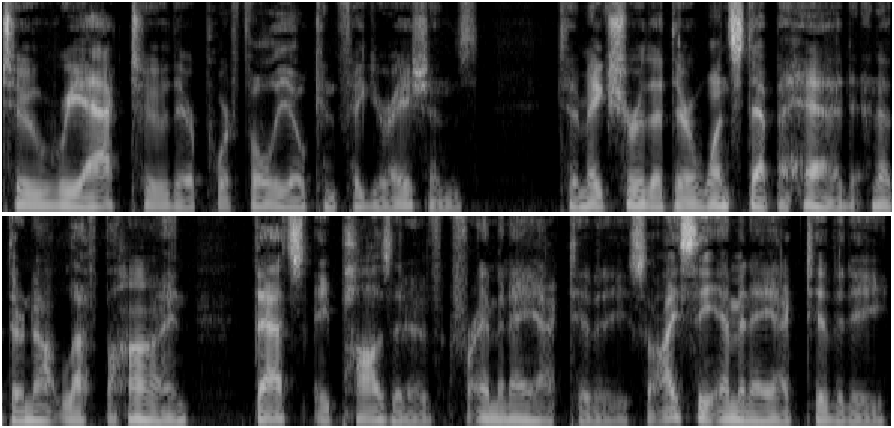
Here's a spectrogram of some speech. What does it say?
to react to their portfolio configurations to make sure that they're one step ahead and that they're not left behind that's a positive for M&A activity. So i see M&A activity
